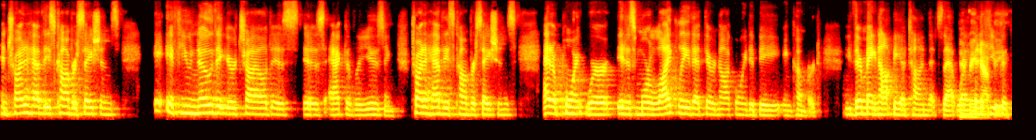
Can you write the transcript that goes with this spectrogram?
And try to have these conversations if you know that your child is is actively using try to have these conversations at a point where it is more likely that they're not going to be encumbered there may not be a time that's that way but if you be. could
